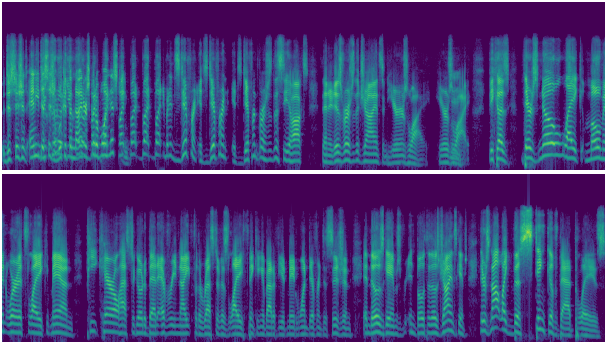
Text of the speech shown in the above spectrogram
Decisions, any decision. Look at the coulda- Niners but- could have won but- this but, game. But but but but it's different. It's different. It's different versus the Seahawks than it is versus the Giants, and here's why. Here's mm. why. Because there's no like moment where it's like, man, Pete Carroll has to go to bed every night for the rest of his life thinking about if he had made one different decision in those games, in both of those Giants games. There's not like the stink of bad plays,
